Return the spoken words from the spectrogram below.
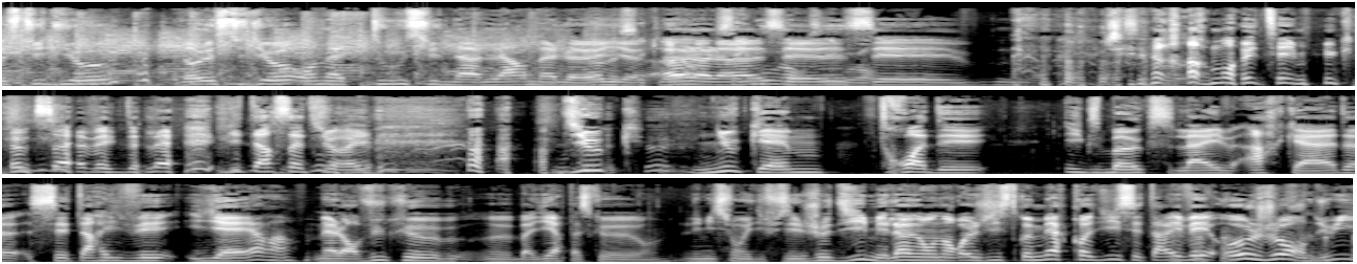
Le studio, dans le studio, on a tous une larme à Ah, l'œil. c'est oh là là, c'est, j'ai rarement été ému comme ça avec de la guitare saturée. Duke Nukem 3D Xbox Live Arcade, c'est arrivé hier, mais alors vu que euh, bah hier parce que l'émission est diffusée jeudi, mais là on enregistre mercredi, c'est arrivé aujourd'hui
